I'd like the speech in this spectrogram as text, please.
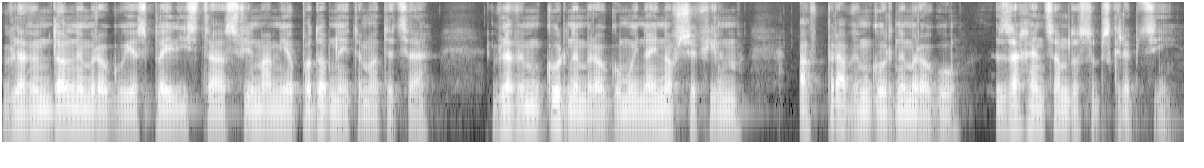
W lewym dolnym rogu jest playlista z filmami o podobnej tematyce. W lewym górnym rogu mój najnowszy film, a w prawym górnym rogu zachęcam do subskrypcji.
